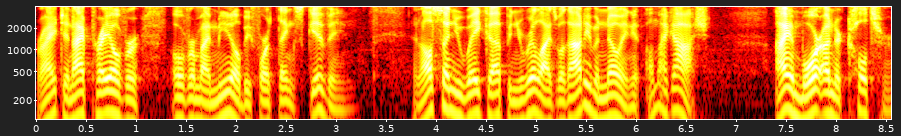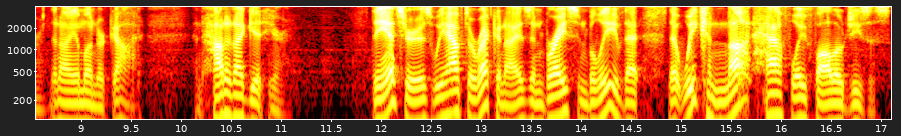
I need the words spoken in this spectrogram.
right? And I pray over, over my meal before Thanksgiving. And all of a sudden you wake up and you realize without even knowing it, oh my gosh, I am more under culture than I am under God. And how did I get here? The answer is we have to recognize, embrace, and believe that, that we cannot halfway follow Jesus.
